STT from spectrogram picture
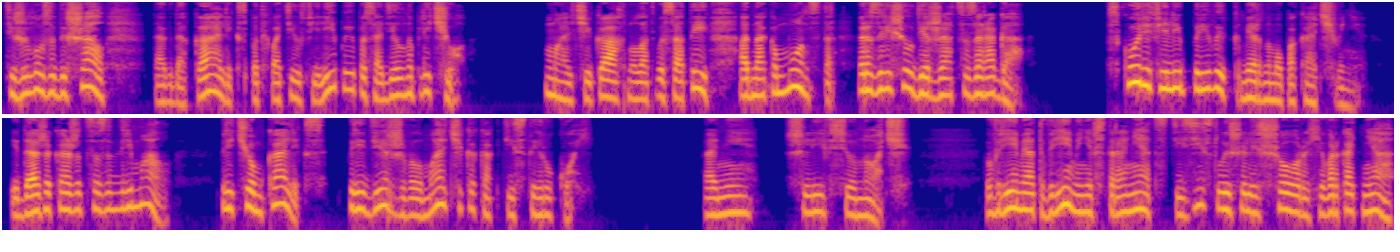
тяжело задышал. Тогда Каликс подхватил Филиппа и посадил на плечо. Мальчик ахнул от высоты, однако монстр разрешил держаться за рога. Вскоре Филипп привык к мерному покачиванию и даже, кажется, задремал, причем Каликс придерживал мальчика когтистой рукой. Они шли всю ночь. Время от времени в стороне от стези слышались шорохи, воркотня,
